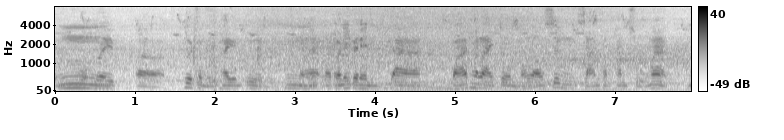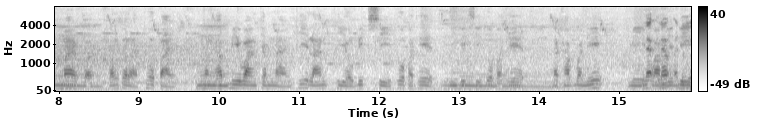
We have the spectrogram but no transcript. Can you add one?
รอืมบวกด้วยเอ่อพืชสมุนไพรอื่นอืมๆนะฮะแล้วก็นี่เป็นยาฟ้าทลายโจรของเราซึ่งสารสำคัญสูงมากอืมมากกว่าท้องตลาดทั่วไปนะครับอืมมีวางจำหน่ายที่ร้านเพียวบิ๊กซีทั่วประเทศมีบิ๊กซีทั่วประเทศอืมนะครับวันนี้ มีแล้วความแล้วยินอันดี นี้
